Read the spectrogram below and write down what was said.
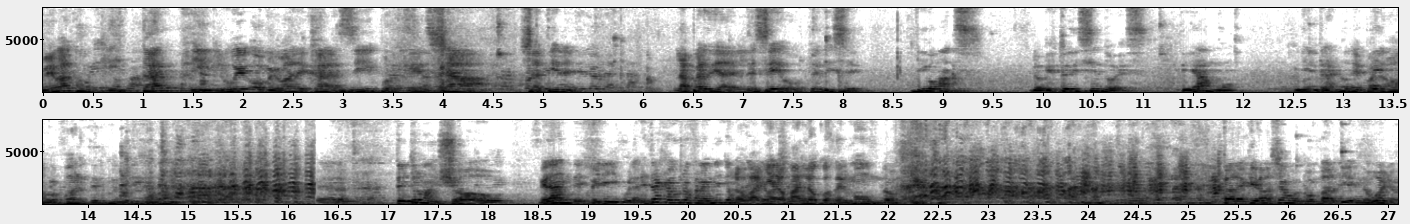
Me va a conquistar y luego me va a dejar así porque ya, ya tiene la pérdida del deseo, usted dice. Digo más, lo que estoy diciendo es, te amo mientras no te tengo. no, qué fuerte, no me lo digas The Truman Show, grandes películas. Les traje algunos fragmentos Los bañeros más locos del mundo. para que vayamos compartiendo. Bueno.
